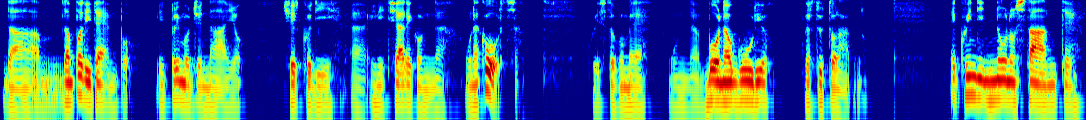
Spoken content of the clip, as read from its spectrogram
da, da un po' di tempo il primo gennaio cerco di eh, iniziare con una corsa, questo come un buon augurio per tutto l'anno. E quindi nonostante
